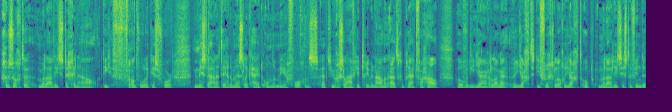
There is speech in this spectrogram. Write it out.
gezochte Mladic, de generaal... die verantwoordelijk is voor misdaden tegen de menselijkheid... onder meer volgens het Joegoslavië-tribunaal. Een uitgebreid verhaal over die jarenlange jacht... die vruchteloze jacht op Mladic is te vinden.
